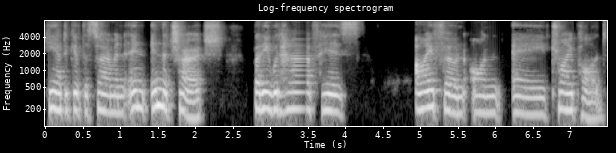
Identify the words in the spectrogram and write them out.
he had to give the sermon in, in the church, but he would have his iPhone on a tripod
